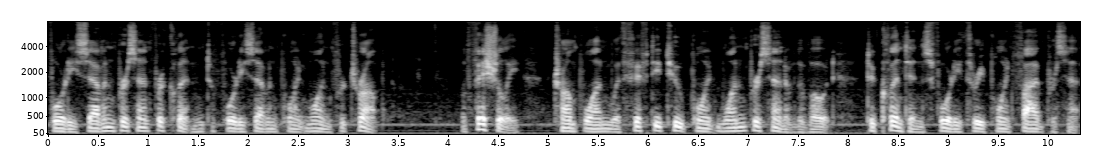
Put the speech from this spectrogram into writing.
47% for Clinton to 47.1 for Trump. Officially, Trump won with 52.1% of the vote to Clinton's 43.5%.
